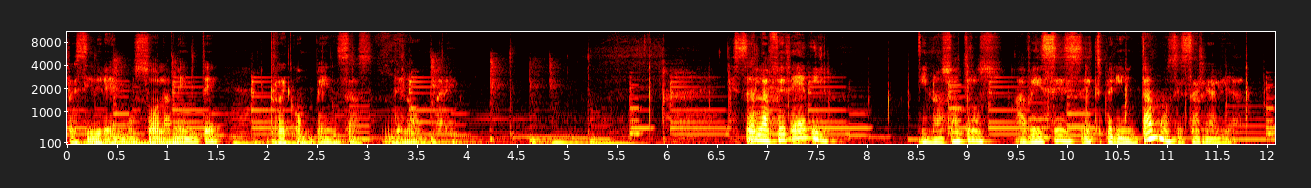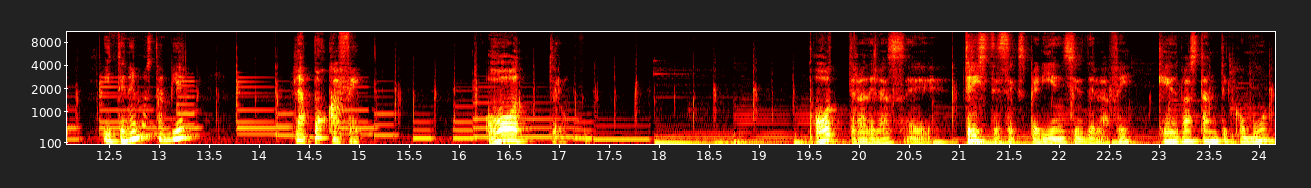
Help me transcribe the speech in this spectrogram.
recibiremos solamente recompensas del hombre. Esa es la fe débil. Y nosotros a veces experimentamos esa realidad. Y tenemos también la poca fe. Otro. Otra de las eh, tristes experiencias de la fe, que es bastante común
